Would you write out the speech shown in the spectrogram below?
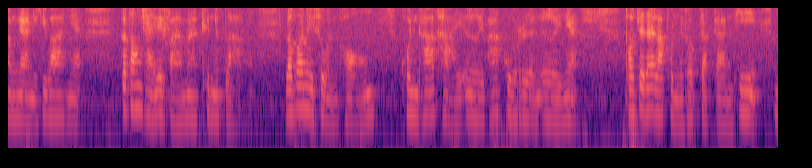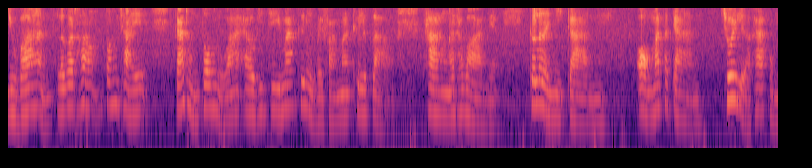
ทำงานอยู่ที่บ้านเนี่ยก็ต้องใช้ไฟฟ้ามากขึ้นหรือเปล่า แล้วก็ในส่วนของคนค้าขายเอ่ยภาคครัวเรือนเอ่ยเนี่ย เขาจะได้รับผลกระทบจากการที่อยู่บ้าน แล้วก็ต้องต้องใช้ก๊าซถุงต้มหรือว่า LPG มากขึ้นหรือไฟฟ้ามากขึ้นหรือเปล่า ทางรัฐบาลเนี่ยก็เลยมีการออกมาตรการช่วยเหลือค่าของ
